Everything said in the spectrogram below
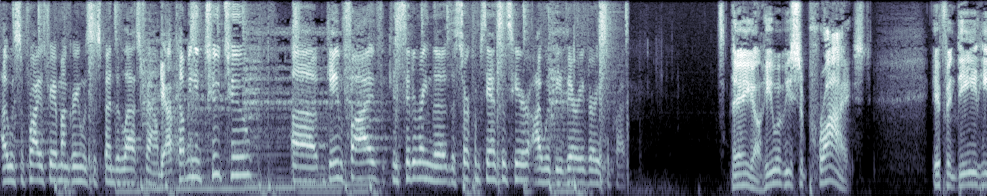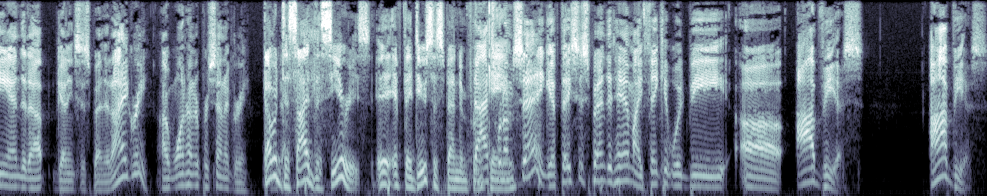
I was surprised Draymond Green was suspended last round. Yep. Coming in 2 2, uh, game five, considering the, the circumstances here, I would be very, very surprised. There you go. He would be surprised if indeed he ended up getting suspended. I agree. I 100% agree. That would decide the series if they do suspend him for That's a game. what I'm saying. If they suspended him, I think it would be uh, obvious, obvious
